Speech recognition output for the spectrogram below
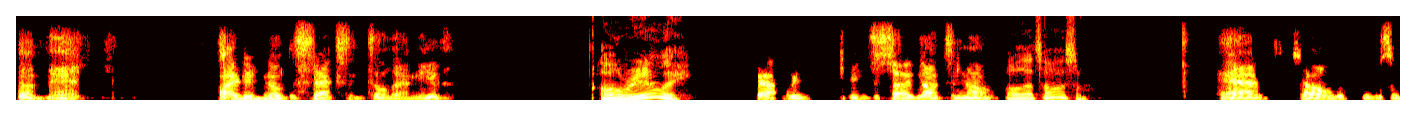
Oh man. I didn't know the sex until then either. Oh, really? Yeah, we, we decided not to know. Oh, that's awesome. And so it was a,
